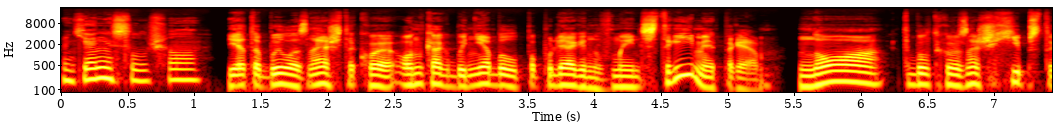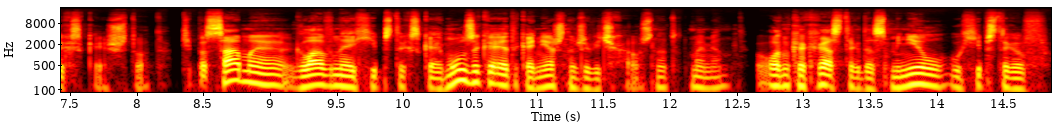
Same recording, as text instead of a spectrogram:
Я не слушала. И это было, знаешь, такое, он как бы не был популярен в мейнстриме прям, но это было такое, знаешь, хипстерское что-то. Типа самая главная хипстерская музыка — это, конечно же, Witch House на тот момент. Он как раз тогда сменил у хипстеров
